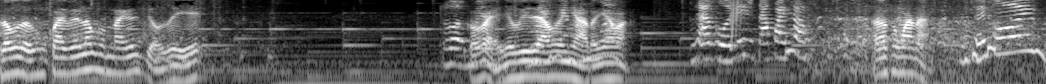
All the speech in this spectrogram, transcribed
Lâu rồi không quay vlog hôm nay cái kiểu gì ấy? Rồi, có vẻ như video hơi nhạt anh em ạ. Ra ngồi đi, tao quay không? à, không ăn à? Thế thôi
